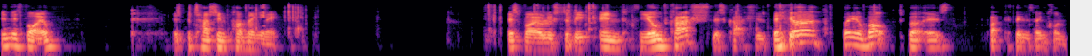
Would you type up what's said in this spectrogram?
In this vial is potassium permanganate. This vial used to be in the old cache. This cache is bigger, bigger box, but it's practically the same content.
